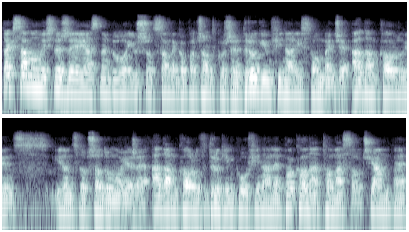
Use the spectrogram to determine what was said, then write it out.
Tak samo myślę, że jasne było już od samego początku, że drugim finalistą będzie Adam Cole, więc idąc do przodu mówię, że Adam Cole w drugim półfinale pokona Tomaso Ciampę.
